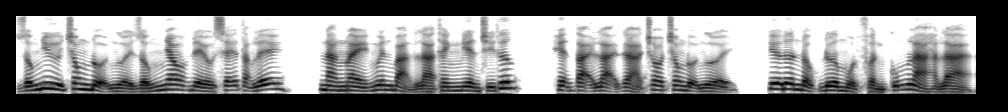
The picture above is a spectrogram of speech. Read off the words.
giống như trong đội người giống nhau đều sẽ tặng lễ, nàng này nguyên bản là thanh niên trí thức, hiện tại lại gả cho trong đội người, kia đơn độc đưa một phần cũng là hẳn là.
